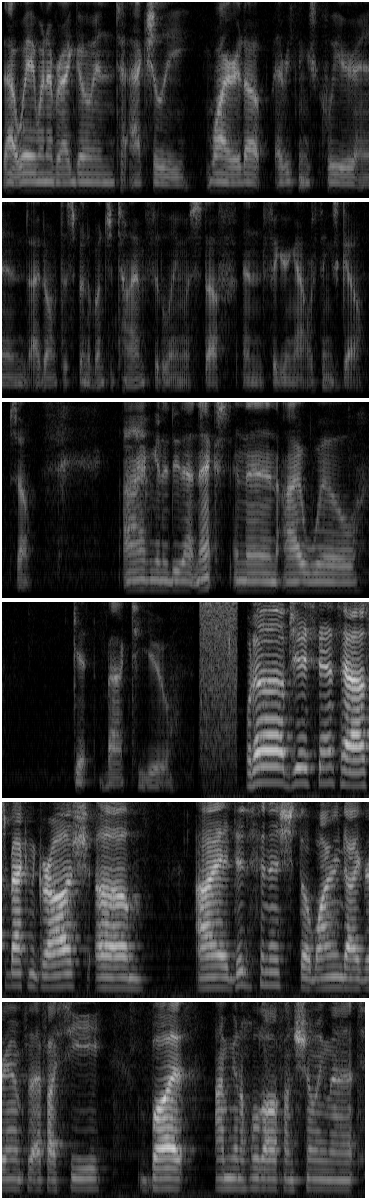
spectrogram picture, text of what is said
That way whenever I go in to actually wire it up, everything's clear and I don't have to spend a bunch of time fiddling with stuff and figuring out where things go. So I'm going to do that next and then I will get back to you. What up, GA Stance House? We're back in the garage. Um, I did finish the wiring diagram for the FIC, but I'm going to hold off on showing that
